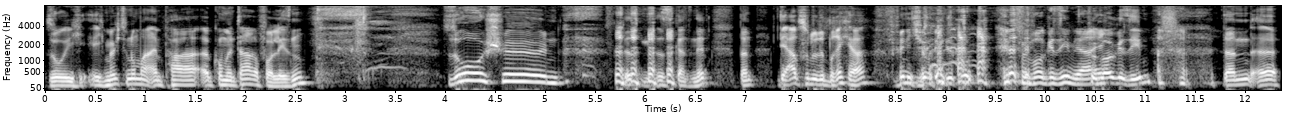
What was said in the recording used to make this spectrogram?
So, ich, ich möchte nur mal ein paar äh, Kommentare vorlesen. So schön. Das, das ist ganz nett. Dann der absolute Brecher, finde ich übrigens gut. Für Wolke 7, ja. Für. Folge 7. Dann äh,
